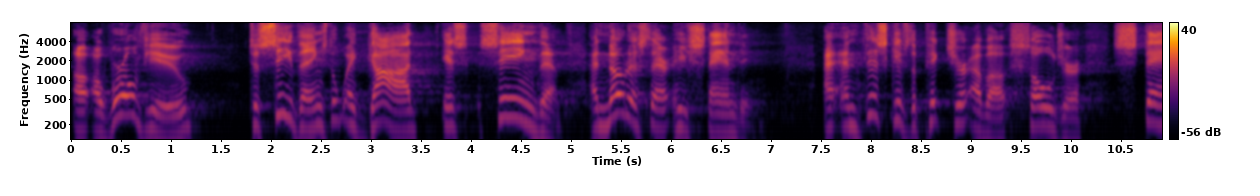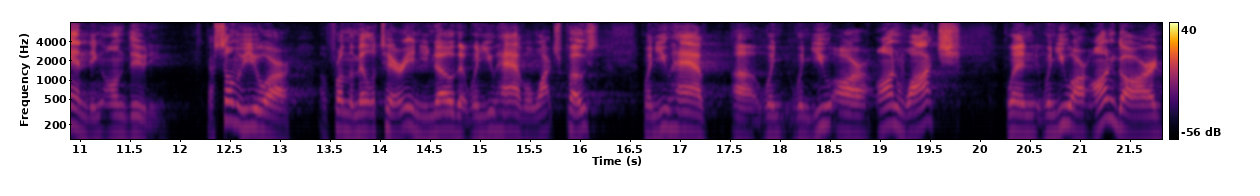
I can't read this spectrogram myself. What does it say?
a, a worldview to see things the way God is seeing them. And notice there, he's standing. And this gives the picture of a soldier standing on duty. Now, some of you are from the military, and you know that when you have a watch post, when you have, uh, when, when you are on watch, when, when you are on guard,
